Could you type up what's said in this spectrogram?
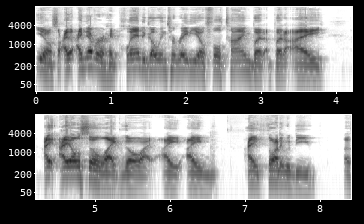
you know, so I, I never had planned to go into radio full time, but but I, I, I also like though I I I, thought it would be a,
